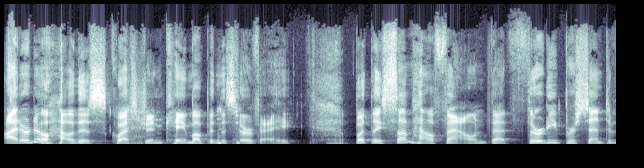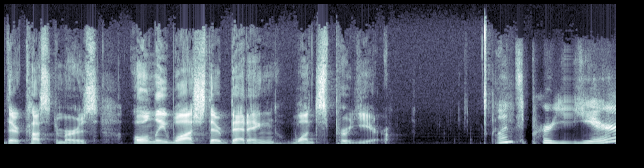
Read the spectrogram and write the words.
I don't know how this question came up in the survey, but they somehow found that 30% of their customers only wash their bedding once per year. Once per year?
